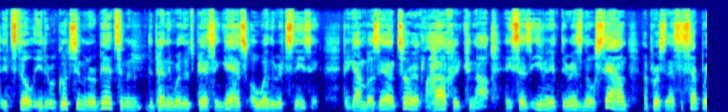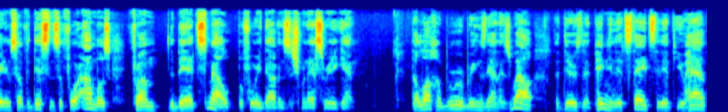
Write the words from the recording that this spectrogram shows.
it's still either a good simon or a bad simon, depending whether it's passing gas or whether it's sneezing. And he says even if there is no sound, a person has to separate himself a distance of four amos from the bad smell before he davens the Shemon again. The Locha Berurah brings down as well that there's an opinion that states that if you have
